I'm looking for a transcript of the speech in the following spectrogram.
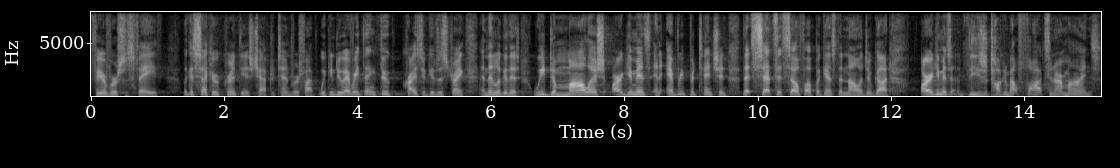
fear versus faith, Look at 2 Corinthians chapter 10 verse 5. We can do everything through Christ who gives us strength. And then look at this. We demolish arguments and every pretension that sets itself up against the knowledge of God. Arguments, these are talking about thoughts in our minds.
